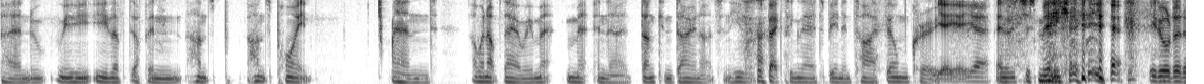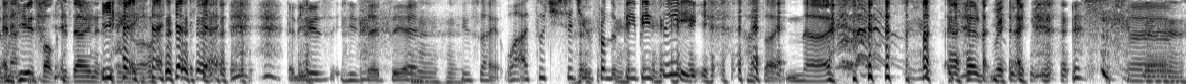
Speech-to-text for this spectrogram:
and we he lived up in Hunts Hunts Point, and I went up there and we met met in a Dunkin' Donuts, and he was expecting there to be an entire film crew, Yeah, yeah, yeah. and it was just me. yeah. He'd ordered a And massive was- box of donuts. yeah, to go on. yeah, yeah. And he was, he said, yeah, he was like, "Well, I thought you said you were from the BBC." I was like, "No." um,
